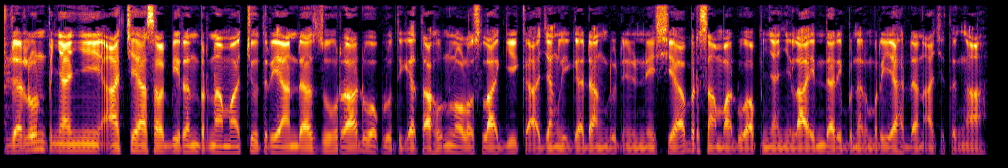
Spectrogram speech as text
Sudarlun penyanyi Aceh asal Biren bernama Cutrianda Zuhra, 23 tahun, lolos lagi ke ajang Liga Dangdut Indonesia bersama dua penyanyi lain dari Bener Meriah dan Aceh Tengah.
